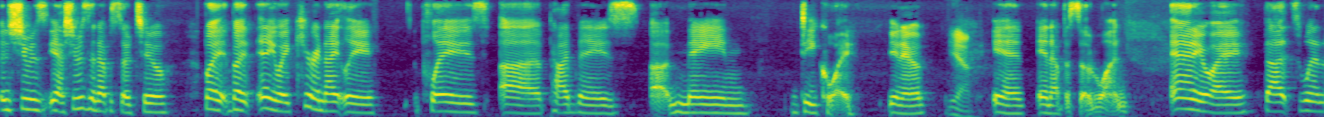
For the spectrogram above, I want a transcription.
and she was yeah she was in episode two. But but anyway, Keira Knightley plays uh, Padme's uh, main decoy. You know, Yeah. in in episode one. Anyway, that's when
